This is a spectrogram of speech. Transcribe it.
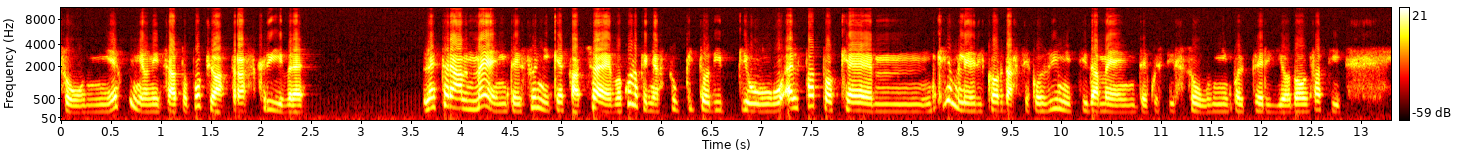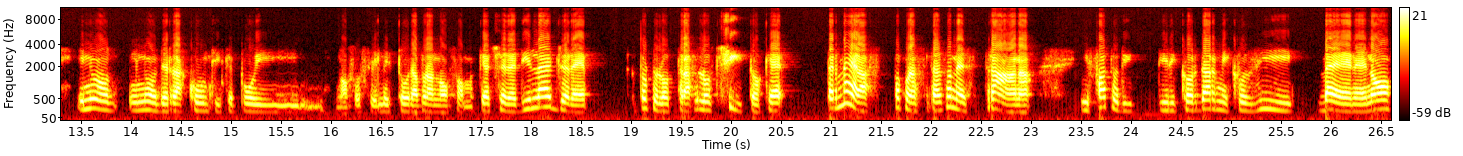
sogni e quindi ho iniziato proprio a trascrivere letteralmente i sogni che facevo. Quello che mi ha stupito di più è il fatto che, che io me li ricordassi così nitidamente questi sogni in quel periodo. Infatti in uno, in uno dei racconti che poi, non so se i lettori avranno insomma, piacere di leggere, proprio lo, tra- lo cito, che per me era proprio una situazione strana il fatto di di ricordarmi così bene, no?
